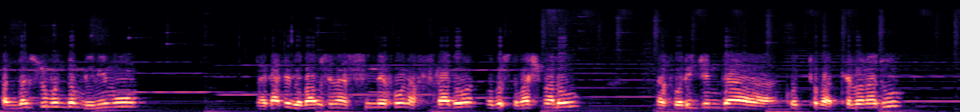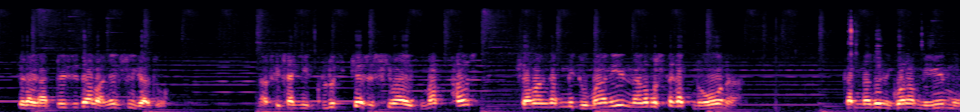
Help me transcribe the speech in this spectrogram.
Φαντάζομαι τον μνημί μου να κάθεται πάνω σε ένα σύννεφο αφράτο όπως το marshmallow, να φορίζει τα κοτοπατέλωνα του και να καπνίζει τα πανέζικα του. Να φυσάει κλούθια σε σχήμα της μάπας και άμα κάνει του μάνι να είναι όπως τα καπνοώνα. Κάμνα τον εικόνα μνημί μου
